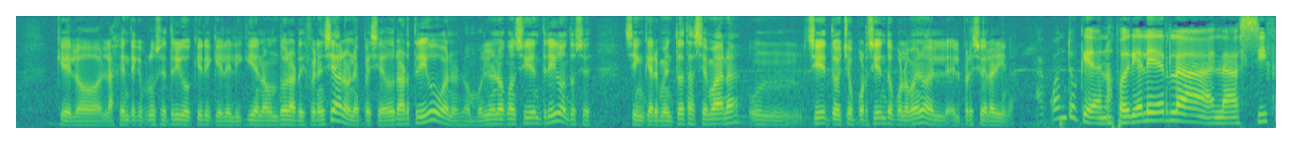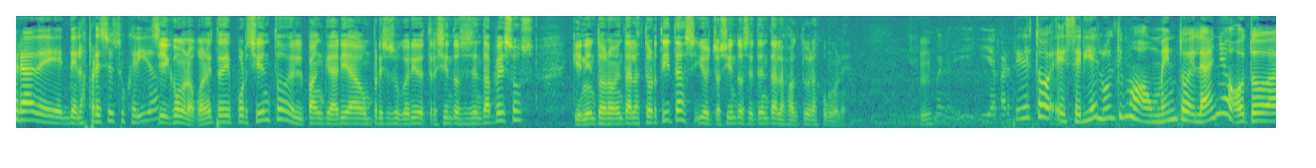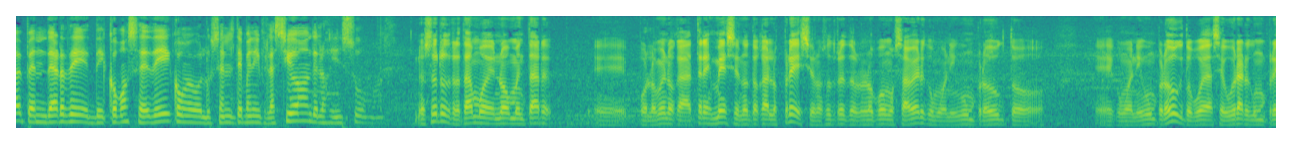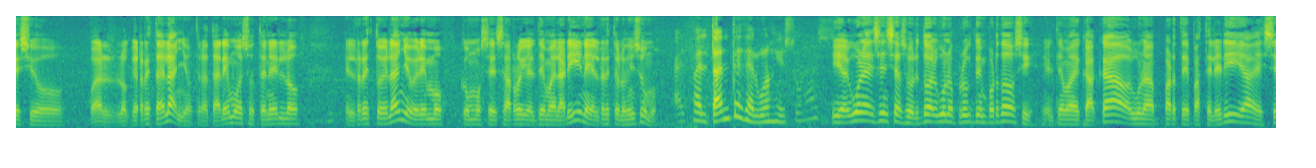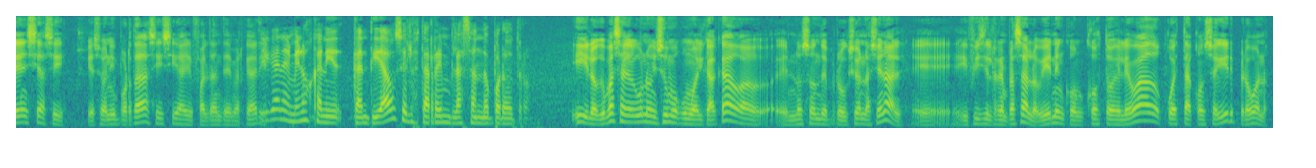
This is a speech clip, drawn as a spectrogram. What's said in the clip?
que la gente que produce trigo quiere que le liquiden a un dólar diferencial, una especie de dólar trigo, bueno, los molinos no consiguen trigo, entonces se incrementó esta semana un 7-8% por lo menos el, precio de la harina. ¿A cuánto queda? ¿Nos podría leer la, cifra de, los precios sugeridos? Sí, cómo no, con este 10% el pan quedaría a un precio sugerido de 360 pesos, 590 las tortitas y 870 las facturas comunes. ¿Mm? y, a partir de esto, eh, ¿sería el último aumento del año o todo va a depender de, de cómo se dé, cómo evoluciona el tema de la inflación, de los insumos? Nosotros tratamos de no aumentar, eh, por lo menos cada tres meses, no tocar los precios. Nosotros no podemos saber como ningún producto, eh, como ningún producto puede asegurar un precio para lo que resta del año. Trataremos de sostenerlo el resto del año, veremos cómo se desarrolla el tema de la harina y el resto de los insumos. ¿Hay faltantes de algunos insumos? Y alguna esencia, sobre todo algunos productos importados, sí. El tema de cacao, alguna parte de pastelería, esencias, sí. Que son importadas, sí, sí, hay faltantes de mercadería. ¿Llegan en menos cantidad o se lo está reemplazando por otro? Y lo que pasa es que algunos insumos como el cacao eh, no son de producción nacional, eh, difícil reemplazarlo, vienen con costos elevados, cuesta conseguir, pero bueno,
